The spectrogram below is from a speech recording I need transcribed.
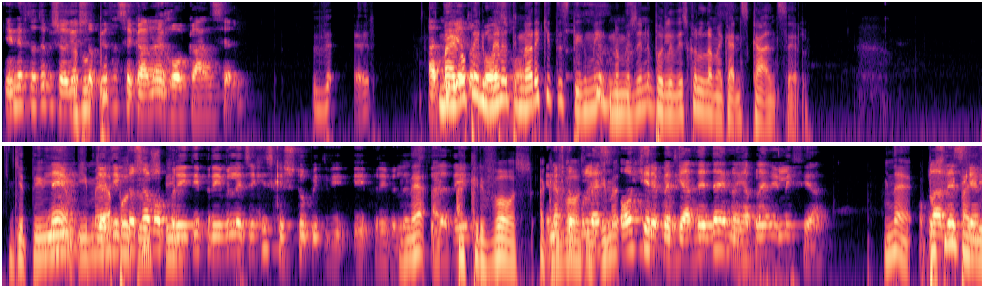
Είναι αυτό το επεισόδιο Από στο οποίο θα σε κάνω εγώ cancel. Δε- ε, Αντί Μα για εγώ τον περιμένω κόσμο. την ώρα και τη στιγμή. Νομίζω είναι πολύ δύσκολο να με κάνεις cancel. Γιατί Ναι, είμαι γιατί από εκτός τους... από pretty privilege έχεις και stupid vi- privilege. Ναι, δηλαδή, ακριβώς. είναι αυτό που ακριβώς. λες, Είμαι- όχι ρε παιδιά, δεν τα εννοεί, απλά είναι ηλίθια. Ναι, Απλά πώς είναι οι δεν παλιοί σκέφτεται.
